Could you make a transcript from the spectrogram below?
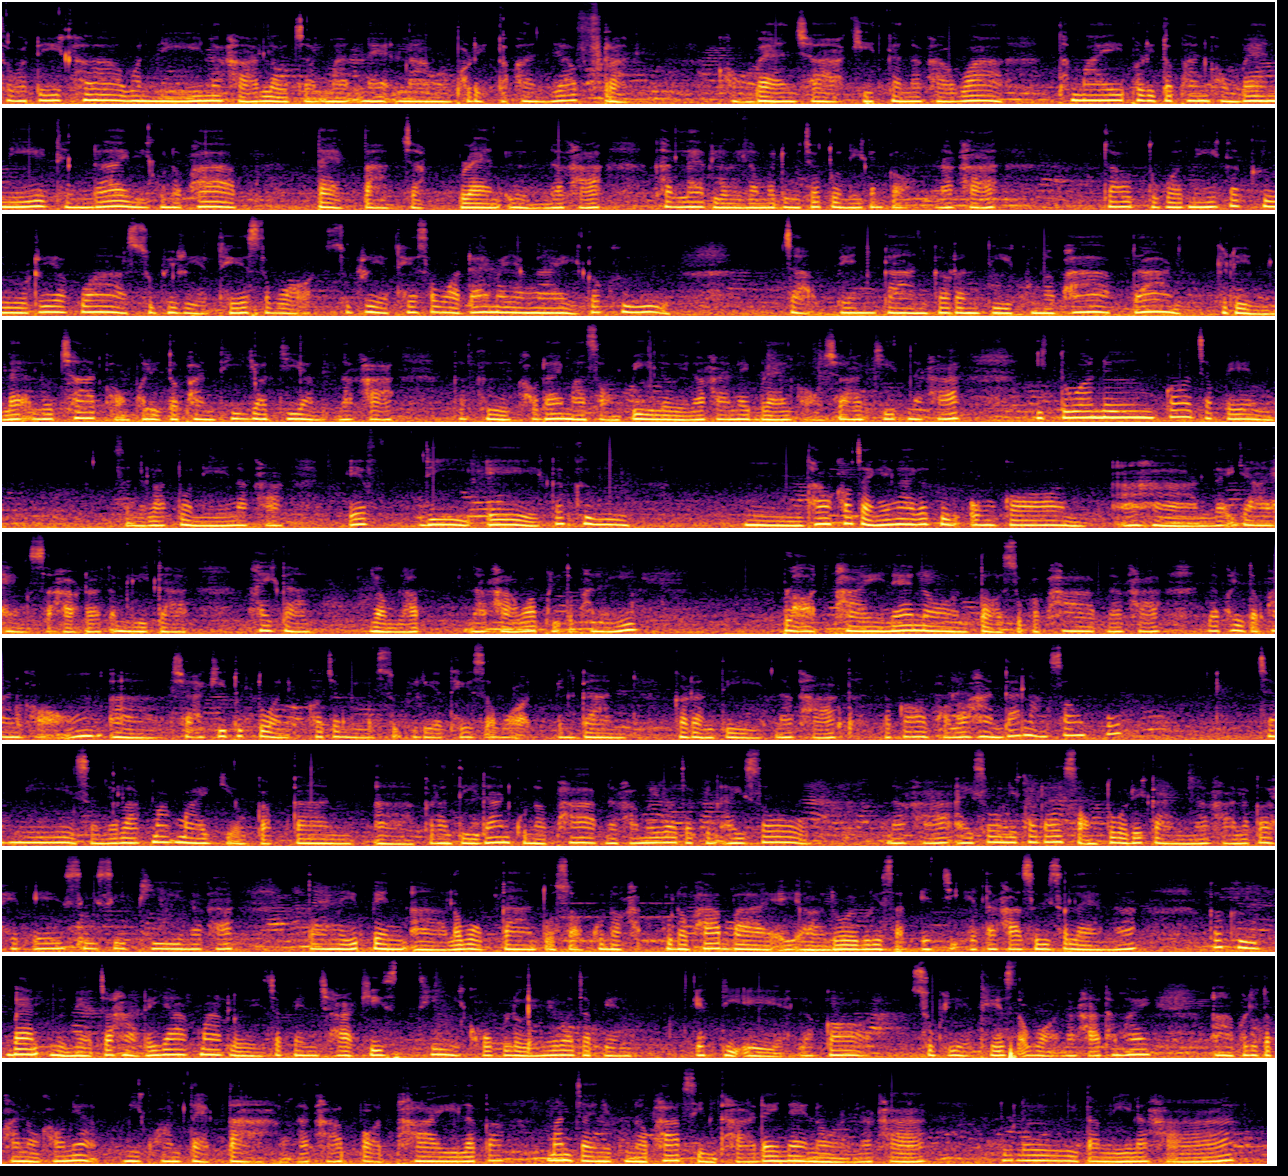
สวัสดีค่ะวันนี้นะคะเราจะมาแนะนำผลิตภัณฑ์ยาฟรัดของแบรนด์ชาคิดกันนะคะว่าทำไมผลิตภัณฑ์ของแบรนด์นี้ถึงได้มีคุณภาพ แตกต่างจากแบรนด์อื่นนะคะ ขั้นแรกเลยเรามาดูเจ้าตัวนี้กันก่อนนะคะ เจ้าตัวนี้ก็คือเรียกว่า Superior Taste Award Superior Taste Award ได้มายังไงก็คือ จะเป็นการการันตีคุณภาพด้านกลิ่นและรสชาติของผลิตภัณฑ์ที่ยอดเยี่ยมนะคะ ก็คือเขาได้มา 2 ปีเลยนะคะ ในแบรนด์ของชาคิดนะคะ อีกตัวหนึ่งก็จะเป็นสัญลักษณ์ตัวนี้นะคะ FDA ก็คือถ้าเข้าใจง่ายๆ ก็คือองค์กรอาหารและยาแห่งสหรัฐอเมริกาให้การยอมรับนะคะว่าผลิตภัณฑ์นี้ ปลอดภัยแน่นอนต่อสุขภาพนะคะ และผลิตภัณฑ์ของอชาคิดทุกตัวเนี่ยเขาจะมี Superior Taste Award เป็นการการันตีนะคะ แล้วก็พอเราหันด้านหลังซองปุ๊บจะมีสัญลักษณ์มากมายเกี่ยวกับการการันตีด้านคุณภาพนะคะ ไม่ว่าจะเป็น ISO นะคะ ISO นี่ก็ได้ 2 ตัวด้วยกันนะคะ แล้วก็ HACCP นะคะ ตรงนี้เป็นระบบการตรวจสอบคุณภาคุณภาพ by เอ่อโดยบริษัท SGS นะคะ สวิตเซอร์แลนด์นะ ก็คือแบรนด์อื่นเนี่ยจะหาได้ยากมากเลย จะเป็นชาคิสที่มีครบเลย ไม่ว่าจะเป็น FDA แล้วก็ Superior Taste Award นะคะทำให้ผลิตภัณฑ์ของเขาเนี่ยมีความแตกต่างนะคะ ปลอดภัยแล้วก็มั่นใจในคุณภาพสินค้าได้แน่นอนนะคะ ดูเลยตามนี้นะคะ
